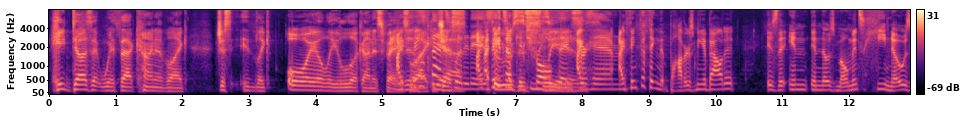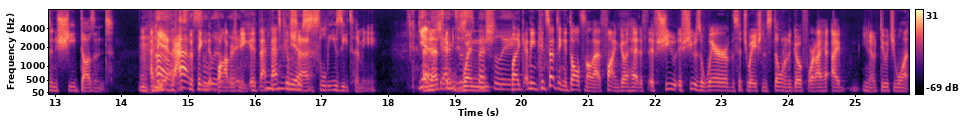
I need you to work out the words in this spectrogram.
he does it with that kind of like just like oily look on his face, I I think think like that's just what it is. I think it's it's a a control thing for I- him. I think the thing that bothers me about it is that in in those moments he knows and she doesn't. I think Yeah. that's the thing that bothers me. It- That that feels mm-hmm. Yeah. so sleazy to me. yeah, And that's I mean, when- especially Like I mean, consenting adults and all that, fine, go ahead. If if she if she was aware of the situation, and still wanted to go for it, I I you know do what you want.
